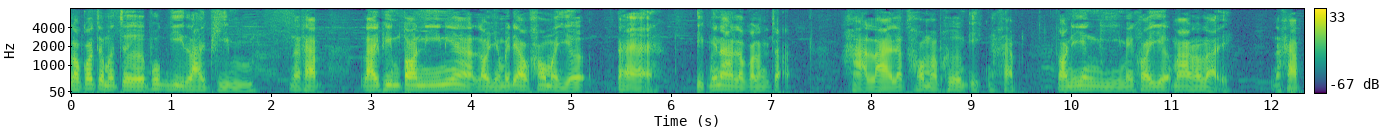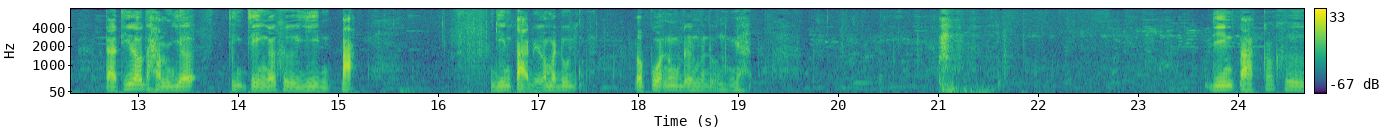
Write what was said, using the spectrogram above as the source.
เราก็จะมาเจอพวกยีนลายพิมพ์นะครับ ลายพิมพ์ตอนนี้เนี่ยเรายังไม่ได้เอาเข้ามาเยอะ แต่อีกไม่นานเรากำลังจะหาลายแล้วเข้ามาเพิ่มอีกนะครับ ตอนนี้ยังมีไม่ค่อยเยอะมากเท่าไหร่นะครับ แต่ที่เราทำเยอะจริง ๆ ก็คือยีนปัก ยีนปักเดี๋ยวเรามาดูรบกวนต้องเดินมาดูตรงเนี้ยยีนปักก็คือ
